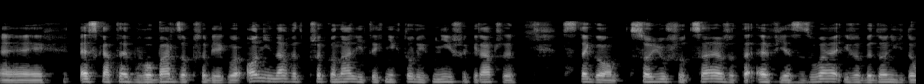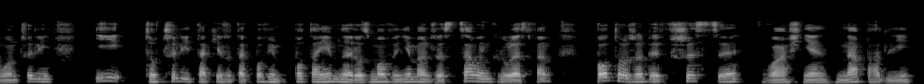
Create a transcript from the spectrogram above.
e, SKT było bardzo przebiegłe. Oni nawet przekonali tych niektórych mniejszych graczy z tego sojuszu C, że TF jest złe i żeby do nich dołączyli i toczyli takie, że tak powiem, potajemne rozmowy niemalże z całym królestwem, po to, żeby wszyscy właśnie napadli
